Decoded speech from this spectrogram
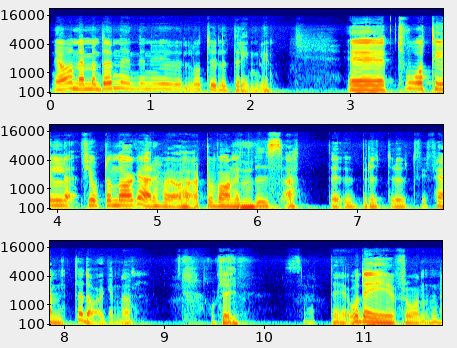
ja nej, men den, den är, låter ju lite rimlig. Eh, två till 14 dagar har jag hört och vanligtvis mm. att det bryter ut vid femte dagen. Då. Okej. Att, eh, och det är ju från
